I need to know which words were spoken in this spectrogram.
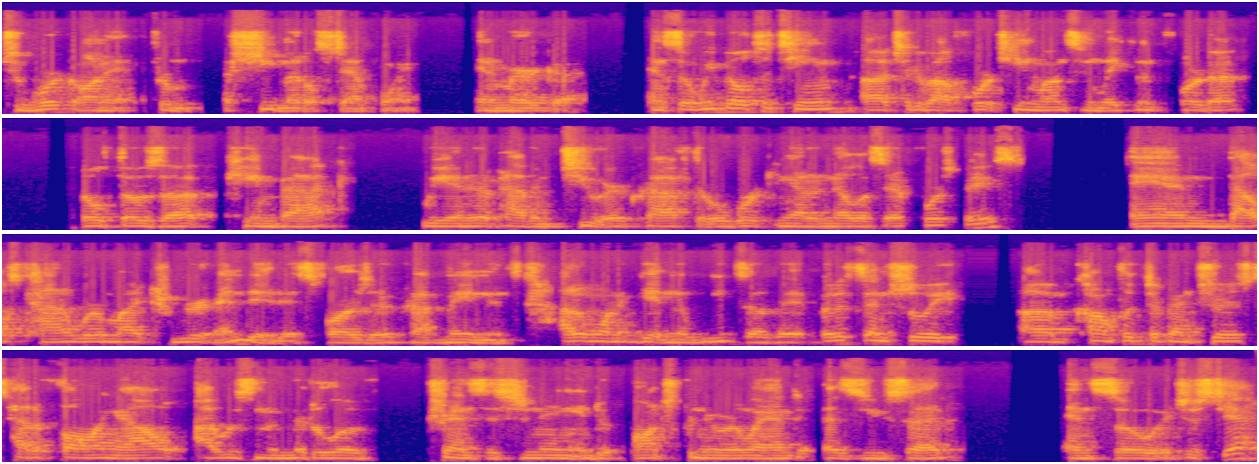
to work on it from a sheet metal standpoint in America. And so we built a team. Uh, took about 14 months in Lakeland, Florida. Built those up, came back. We ended up having two aircraft that were working at a Nellis Air Force Base. And that was kind of where my career ended as far as aircraft maintenance. I don't want to get in the weeds of it, but essentially, um, conflict of interest, had a falling out. I was in the middle of transitioning into entrepreneur land, as you said. And so it just, yeah,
